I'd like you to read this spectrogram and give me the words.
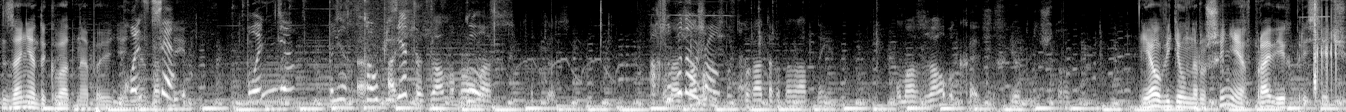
За неадекватное поведение. Кольце? Бонде? Блин, А, колбезет? сейчас А кто подал жалоба жалобу? Куратор донатный. У нас жалоба какая-то сейчас идет или что? Я увидел нарушения, вправе их пресечь.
